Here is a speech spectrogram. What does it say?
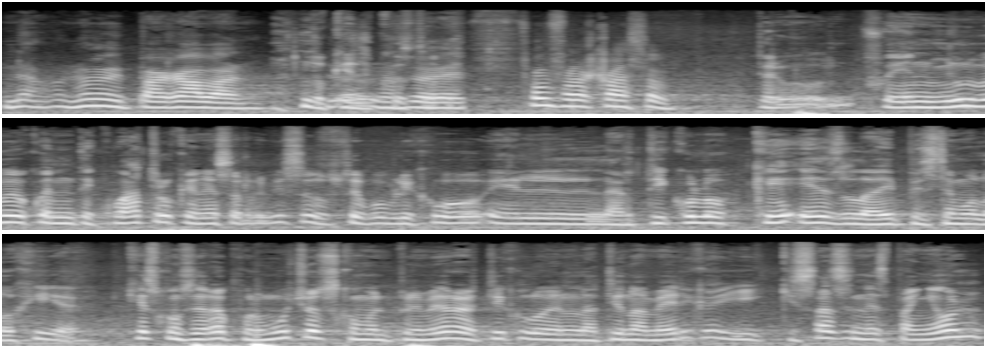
no, no me pagaban. Lo que los Fue un fracaso pero fue en 1944 que en esa revista usted publicó el artículo ¿Qué es la epistemología? que es considerado por muchos como el primer artículo en Latinoamérica y quizás en español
